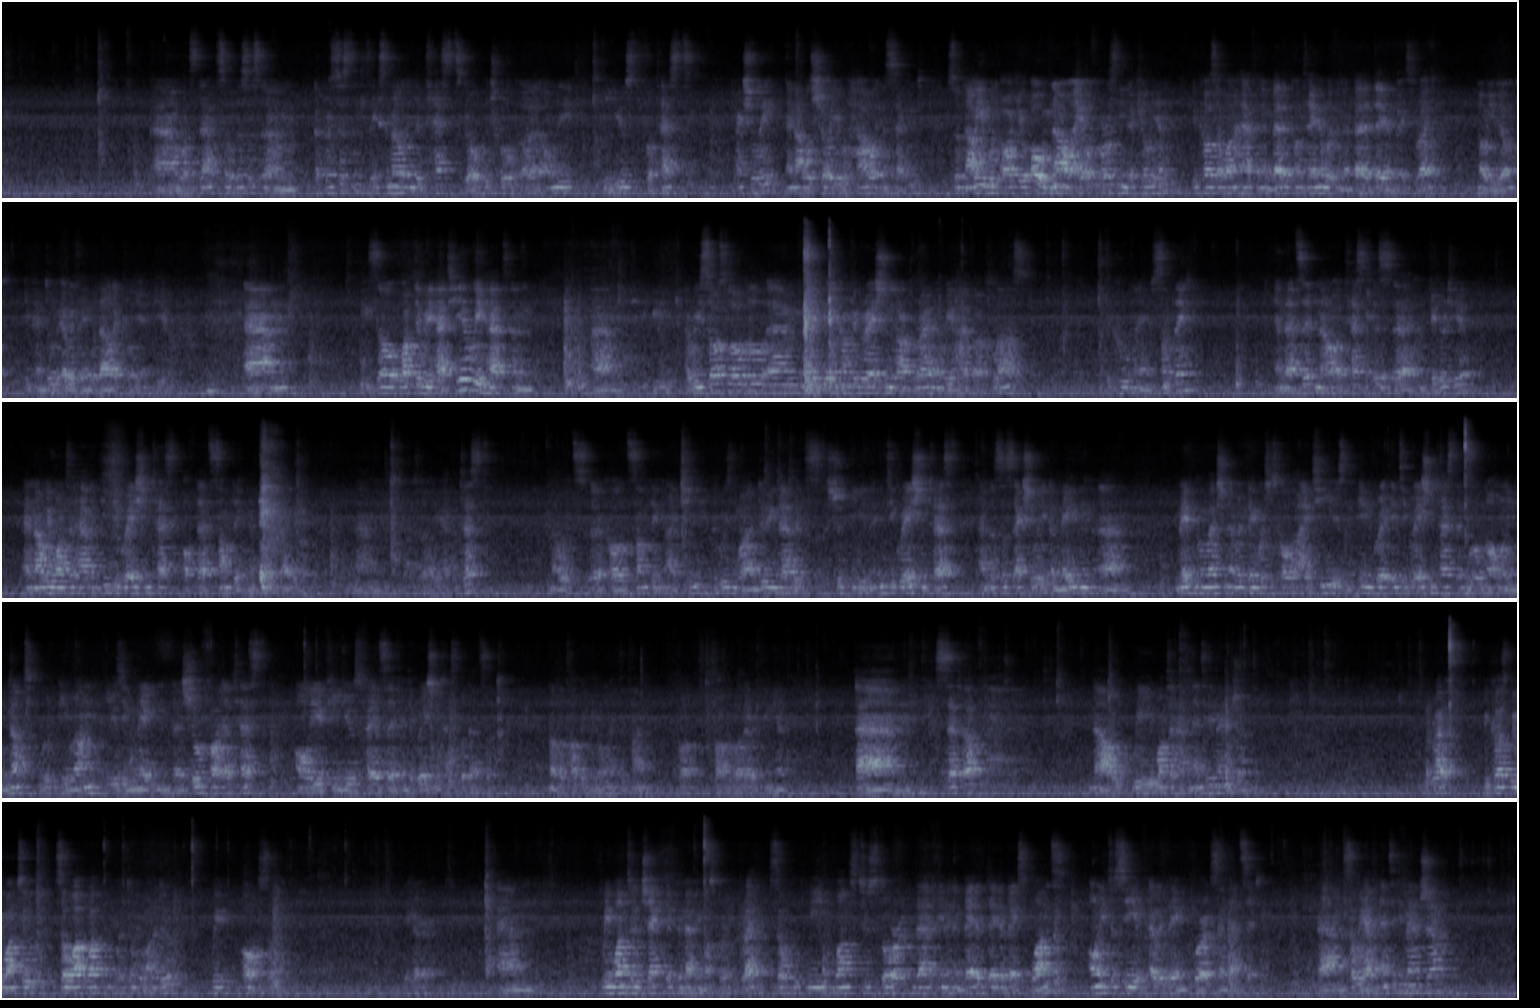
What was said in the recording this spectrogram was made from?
Uh, what's that? So this is um, a persistent XML in the test scope, which will uh, only be used for tests. actually, and I will show you how in a second. So now you would argue, oh, now I of course need Arquillian because I want to have an embedded container with an embedded database, right? No, you don't. You can do everything without Arquillian here. Um, so what did we had here? We had an, um, a resource local um, API configuration, right? And we have our class, the cool name something, and that's it. Now our test is uh, configured here. And now we want to have an integration test of that something right? Um, so we have a test. Now it's uh, called something IT. The reason why I'm doing that it should be an integration test, and this is actually a Maven um, Maven convention. Everything which is called IT is an integration test and will normally not be run using Maven uh, surefire test. Only if you use fail-safe integration test, but that's another topic. We don't have the time to talk about everything here um, setup. Now we want to have an entity manager, right? Because we want to. So what what, what do we want to do? We oh sorry. Here. Um, we want to check if the mapping was correct, right? So we want to store that in an embedded database once, only to see if everything works and that's it. Um, so we have an entity manager,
